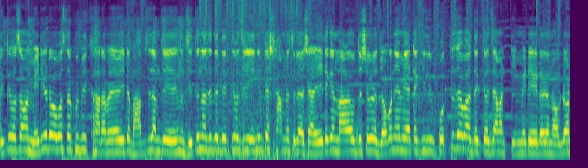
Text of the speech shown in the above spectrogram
দেখতে পাচ্ছ, আমার মেডিয়েটের অবস্থা খুবই খারাপ। এটা ভাবছিলাম যে এখানে যেতে না যেতে দেখতে পাচ্ছি এনিমিটা সামনে চলে আসে। আর এটাকে মারার উদ্দেশ্য করে যখনই আমি একটা কিল করতে যাব, আর দেখতে পাচ্ছি আমার টিমমেটে এটাকে নকডাউন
